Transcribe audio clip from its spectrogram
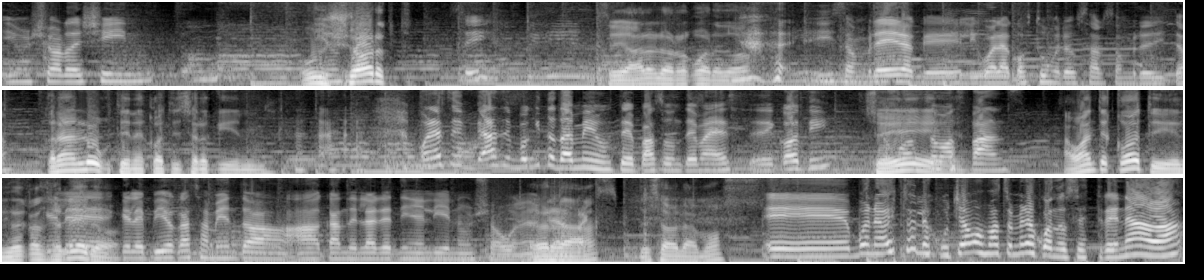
y un short de jean. Un y un- short. ¿Sí? Sí, ahora lo recuerdo. Y sombrero, que él igual acostumbra a usar sombrerito. Gran look tiene Coti Sorokin. Bueno, hace, hace poquito también usted pasó un tema de, de Coti. Sí. Somos, somos fans. Aguante Coti, el re Que le, que le pidió casamiento a, a Candelaria Tinelli en un show en el verdad, Rex. de eso hablamos. Eh, bueno, esto lo escuchamos más o menos cuando se estrenaba,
